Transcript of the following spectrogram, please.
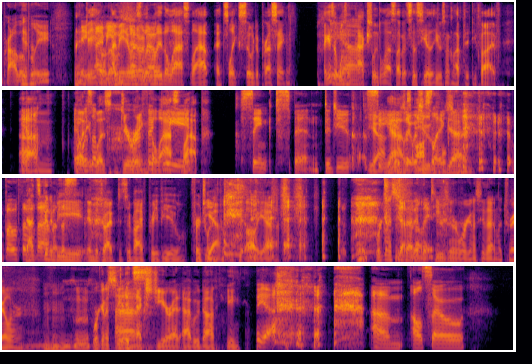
Probably. maybe. I I mean, mean, it was don't know. literally the last lap. It's like so depressing. I guess it wasn't actually the last lap. It says here that he was on lap fifty-five. Yeah. Um, It but was it was during the last lap. Synced spin. Did you Yeah, see? yeah, it was it was just beautiful like Yeah. both of them. That's them. going to at the be in the Drive to Survive preview for Yeah. 2022. Oh yeah. We're gonna see that in the teaser. We're gonna see that in the trailer. Mhm. We're gonna see Uh, it next year at Abu Dhabi. Yeah. um, also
